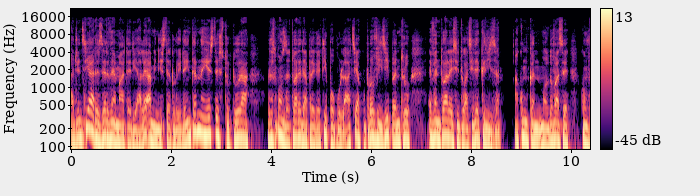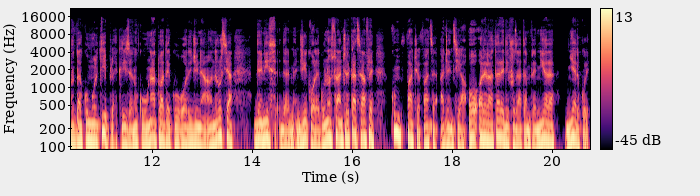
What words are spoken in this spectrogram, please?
Agenția Rezerve Materiale a Ministerului de Interne este structura răspunzătoare de a pregăti populația cu provizii pentru eventuale situații de criză. Acum când Moldova se confruntă cu multiple crize, nu cu una, toate cu originea în Rusia, Denis Delmengi, colegul nostru, a încercat să afle cum face față agenția. O relatare difuzată în premieră miercuri,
